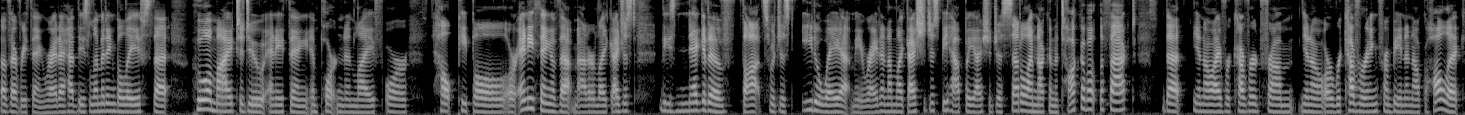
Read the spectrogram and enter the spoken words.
of everything, right? I had these limiting beliefs that who am I to do anything important in life or help people or anything of that matter? Like, I just, these negative thoughts would just eat away at me, right? And I'm like, I should just be happy. I should just settle. I'm not going to talk about the fact that, you know, I've recovered from, you know, or recovering from being an alcoholic.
